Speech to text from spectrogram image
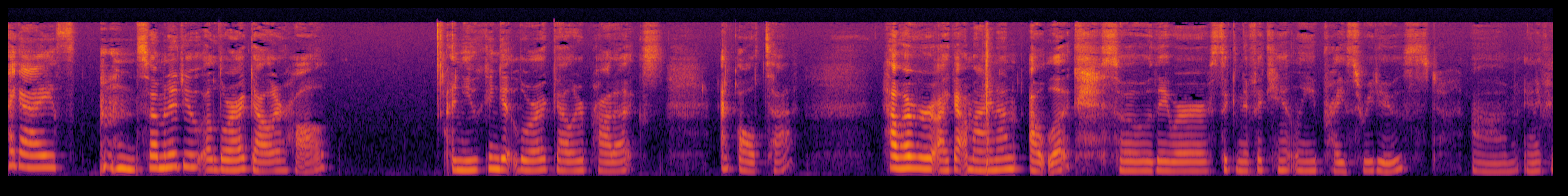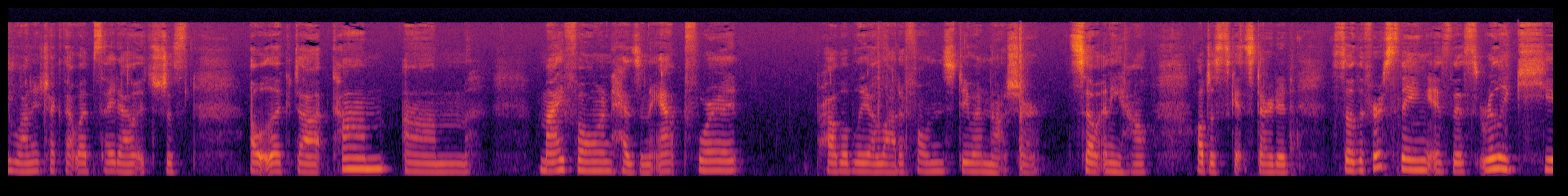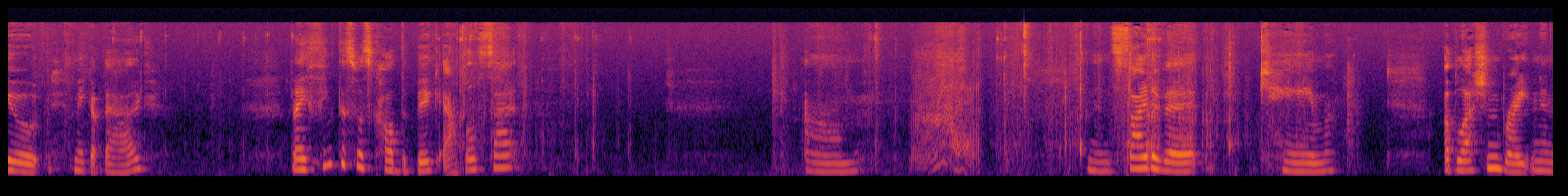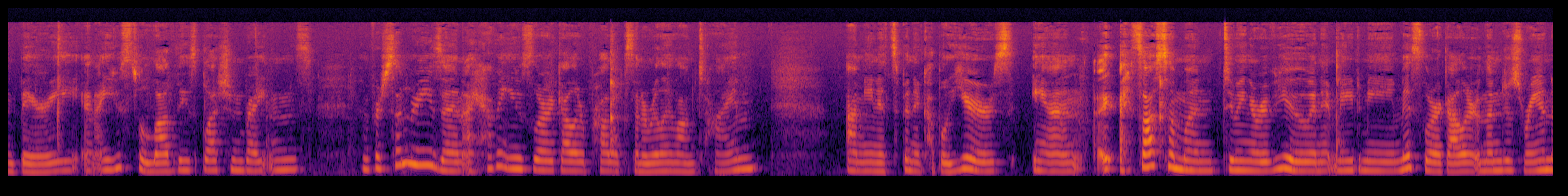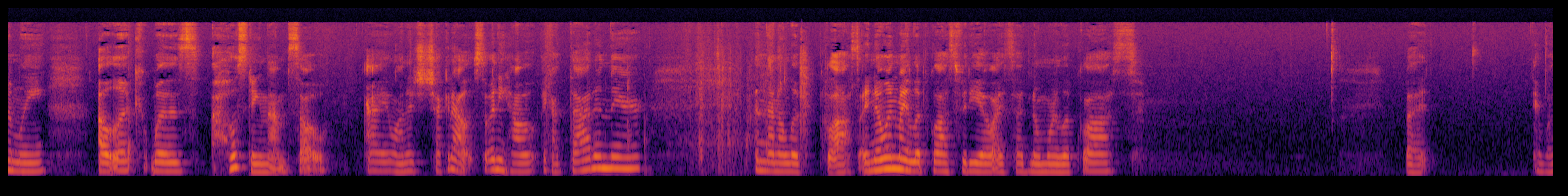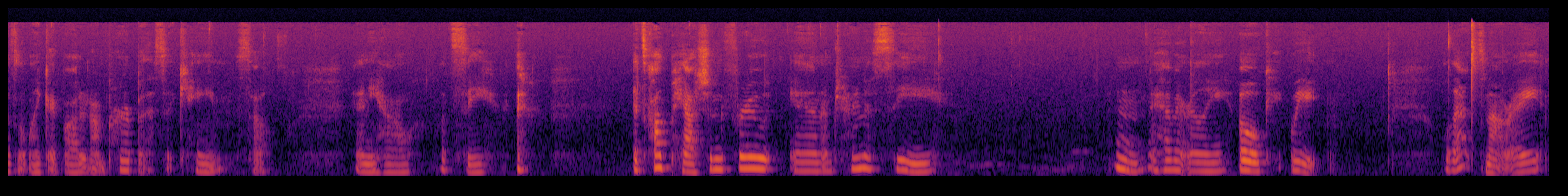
Hi guys! so I'm going to do a Laura Geller haul. And you can get Laura Geller products at Ulta. However, I got mine on HauteLook, so they were significantly price reduced. Um, and if you want to check that website out, it's just hautelook.com. Um, my phone has an app for it. Probably a lot of phones do, I'm not sure. So anyhow, I'll just get started. So the first thing is this really cute makeup bag. And I think this was called the Big Apple set. Um, and inside of it came a Blush and Brighten in Berry. And I used to love these Blush and Brightens. And for some reason, I haven't used Laura Geller products in a really long time. I mean, it's been a couple years, and I, I, saw someone doing a review, and it made me miss Laura Geller, and then just randomly, HauteLook was hosting them, so I wanted to check it out. So anyhow, I got that in there, and then a lip gloss. I know in my lip gloss video I said no more lip gloss, but it wasn't like I bought it on purpose. It came, so anyhow, let's see. It's called passion fruit, and I'm trying to see. Hmm, I haven't really. Oh, okay, wait. Well, that's not right.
